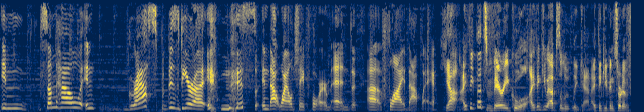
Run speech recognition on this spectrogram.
in somehow in grasp Bizdira in this in that wild shape form and uh, fly that way? Yeah, I think that's very cool. I think you absolutely can. I think you can sort of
